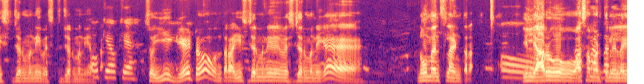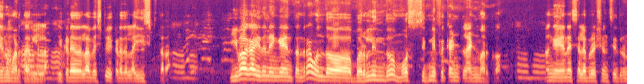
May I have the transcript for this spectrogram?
ಈಸ್ಟ್ ಜರ್ಮನಿ ವೆಸ್ಟ್ ಜರ್ಮನಿ ಅಂತ. ಸೊ ಈ ಗೇಟ್ ಒಂಥರ ಈಸ್ಟ್ ಜರ್ಮನಿ ವೆಸ್ಟ್ ಜರ್ಮನಿಗೆ ನೋ ಮ್ಯಾನ್ಸ್ ಲ್ಯಾಂಡ್ ತರ. ಇಲ್ಲಿ ಯಾರು ವಾಸ ಮಾಡ್ತಿರ್ಲಿಲ್ಲ ಏನು ಮಾಡ್ತಾ ಇರ್ಲಿಲ್ಲ ಈ ಕಡೆ ಎಲ್ಲ ವೆಸ್ಟ್ ಈ ಕಡೆದೆಲ್ಲ ಈಸ್ಟ್ ತರ. ಇವಾಗ ಇದನ್ನ ಹೆಂಗೆ ಅಂತಂದ್ರೆ ಒಂದು ಬರ್ಲಿನ್ದು ಮೋಸ್ಟ್ ಸಿಗ್ನಿಫಿಕೆಂಟ್ ಲ್ಯಾಂಡ್ ಮಾರ್ಕ್ ಹಂಗೆ ಏನೇ ಸೆಲೆಬ್ರೇಷನ್ಸ್ ಇದ್ರು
